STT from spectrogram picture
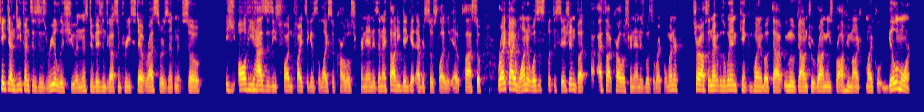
takedown defense is his real issue, and this division's got some pretty stout wrestlers in it. So he, all he has is these fun fights against the likes of Carlos Hernandez, and I thought he did get ever so slightly outclassed. So right guy won. It was a split decision, but I thought Carlos Hernandez was the rightful winner. Start off the night with a win. Can't complain about that. We moved on to Ramiz Brahimaj Michael Gillmore.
